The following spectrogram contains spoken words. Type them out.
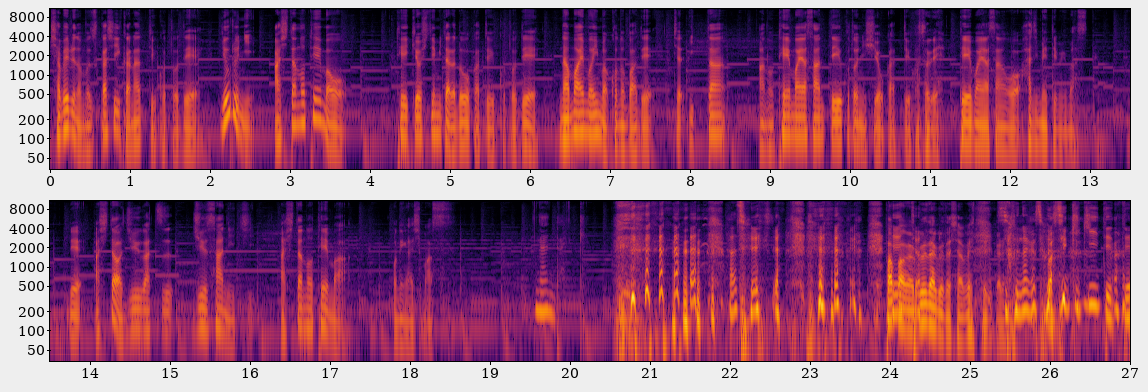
喋るの難しいかなっていうことで夜に明日のテーマを提供してみたらどうかということで名前も今この場でじゃあ一旦あのテーマ屋さんっていうことにしようかっていうことでテーマ屋さんを始めてみます。で明日は10月13日明日のテーマお願いします。なんだっけ？忘れちゃ パパがぐだぐだ喋ってるから、そうなんか漱石聞いてて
